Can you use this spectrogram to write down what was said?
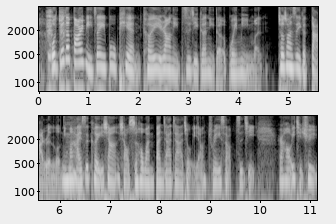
我觉得 Barbie 这一部片可以让你自己跟你的闺蜜们。就算是一个大人了，你们嗯还是可以像小时候玩扮家家酒一样 dress up 自己，然后一起去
